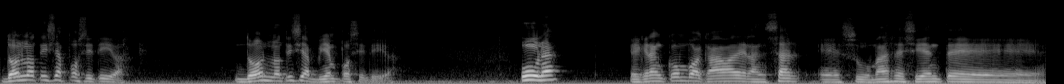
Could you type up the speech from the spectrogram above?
dos noticias positivas. Dos noticias bien positivas. Una, el Gran Combo acaba de lanzar eh, su más reciente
